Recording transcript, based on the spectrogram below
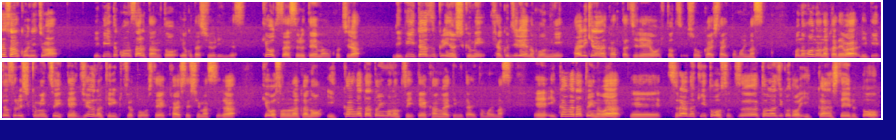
皆さん、こんにちは。リピートコンサルタント、横田修林です。今日お伝えするテーマはこちら。リピーター作りの仕組み100事例の本に入りきらなかった事例を一つ紹介したいと思います。この本の中では、リピートする仕組みについて10の切り口を通して解説しますが、今日はその中の一貫型というものについて考えてみたいと思います。えー、一貫型というのは、えー、貫き通す、ずっと同じことを一貫していると、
